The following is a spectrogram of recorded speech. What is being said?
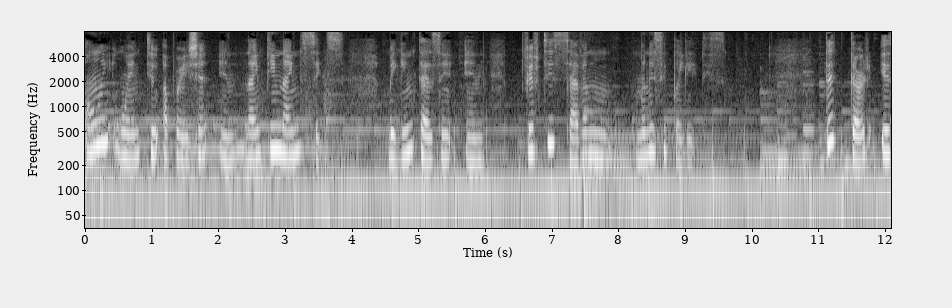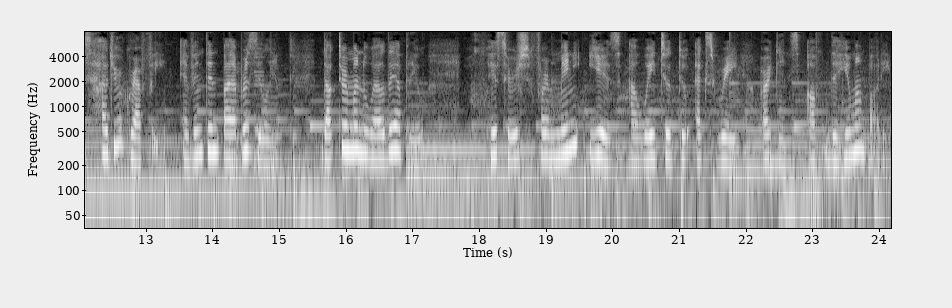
only went to operation in 1996, begin testing in 57 municipalities. Third is radiography, invented by a Brazilian, Dr. Manuel de Abreu, who researched for many years a way to do X-ray organs of the human body.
